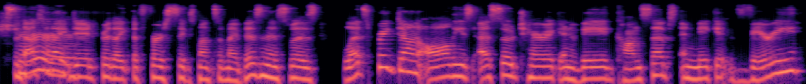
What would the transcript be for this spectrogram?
Sure. So that's what I did for like the first six months of my business was let's break down all these esoteric and vague concepts and make it very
